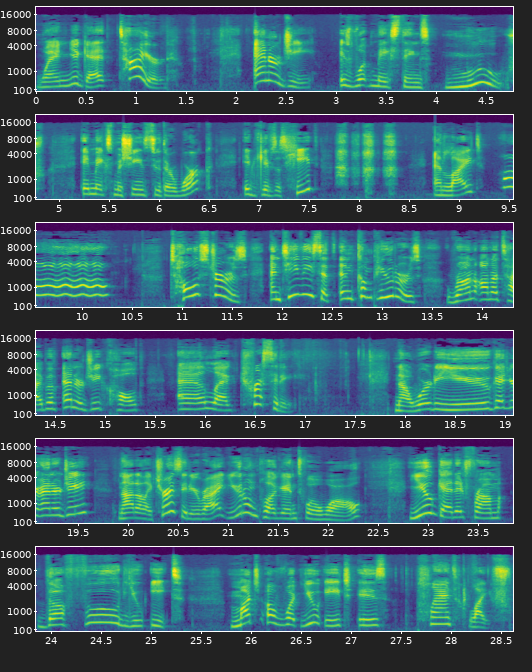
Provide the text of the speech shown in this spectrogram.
when you get tired. Energy is what makes things move. It makes machines do their work. It gives us heat and light. Toasters and TV sets and computers run on a type of energy called electricity. Now, where do you get your energy? Not electricity, right? You don't plug into a wall. You get it from the food you eat. Much of what you eat is plant life.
